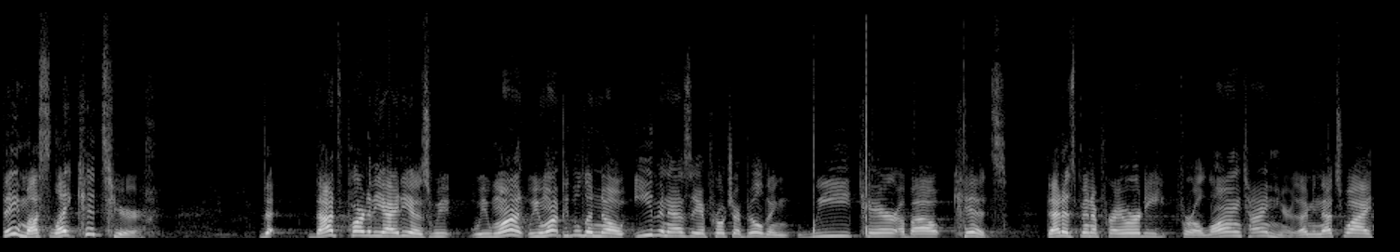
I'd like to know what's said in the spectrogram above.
They must like kids here. That, that's part of the idea is we, we, want, we want people to know, even as they approach our building, we care about kids. That has been a priority for a long time here. I mean, that's why,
